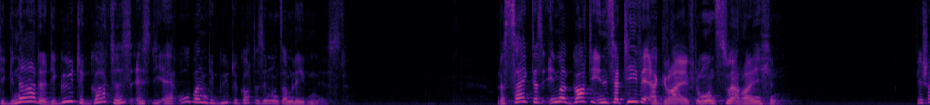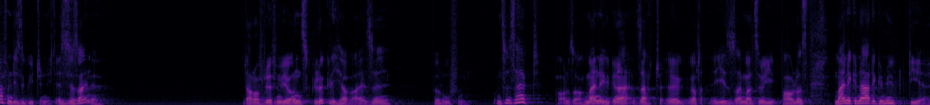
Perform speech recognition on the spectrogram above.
die Gnade, die Güte Gottes, es die erobernde Güte Gottes in unserem Leben ist. Und das zeigt, dass immer Gott die Initiative ergreift, um uns zu erreichen. Wir schaffen diese Güte nicht, es ist ja seine. Darauf dürfen wir uns glücklicherweise berufen. Und so sagt Paulus auch. Meine Gnade, sagt äh, Gott, Jesus einmal zu Paulus, meine Gnade genügt dir.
